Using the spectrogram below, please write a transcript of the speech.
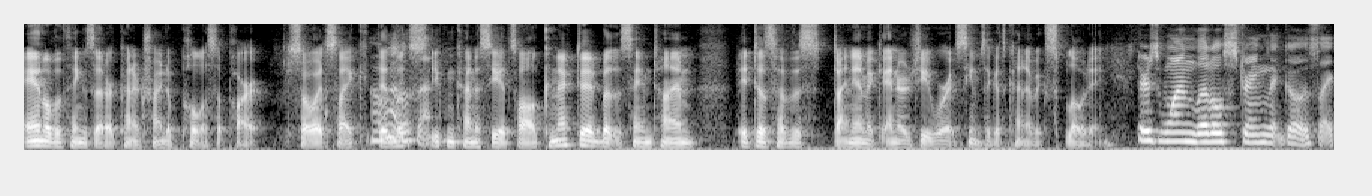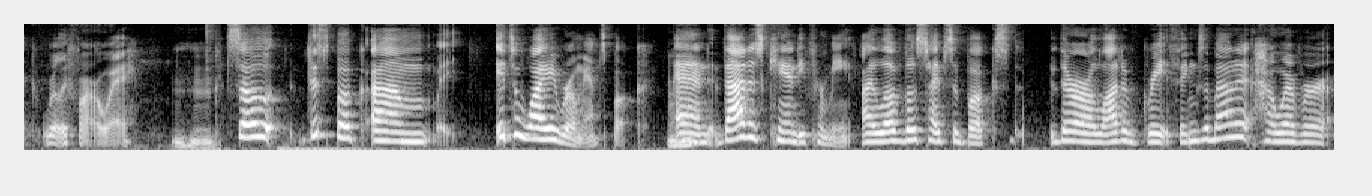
and all the things that are kind of trying to pull us apart. So it's like Oh, it looks you can kind of see it's all connected, but at the same time, it does have this dynamic energy where it seems like it's kind of exploding. There's one little string that goes like really far away. So this book, um, it's a YA romance book, and that is candy for me. I love those types of books. There are a lot of great things about it. However,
